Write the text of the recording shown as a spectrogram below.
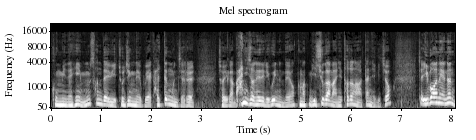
국민의힘 선대위 조직 내부의 갈등 문제를 저희가 많이 전해드리고 있는데요. 그만큼 이슈가 많이 터져 나왔다는 얘기죠. 자, 이번에는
